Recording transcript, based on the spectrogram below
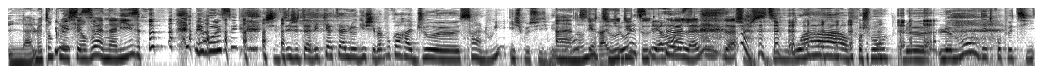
là Le temps que Oui, le cerveau analyse. mais moi aussi, je, je t'avais catalogué, je sais pas pourquoi Radio euh, Saint-Louis, et je me suis dit, mais ah non, non, c'est du Radio tout, du tout. Voilà, ça. Je me suis dit, waouh, franchement, le, le monde est trop petit.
